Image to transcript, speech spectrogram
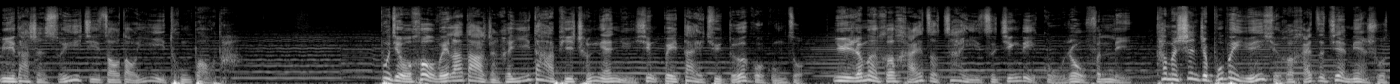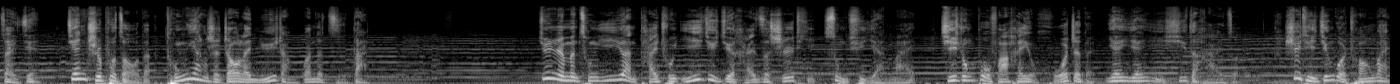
米大婶随即遭到一通暴打。不久后，维拉大婶和一大批成年女性被带去德国工作，女人们和孩子再一次经历骨肉分离，她们甚至不被允许和孩子见面说再见，坚持不走的同样是招来女长官的子弹。军人们从医院抬出一具具孩子尸体送去掩埋，其中不乏还有活着的奄奄一息的孩子。尸体经过窗外，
